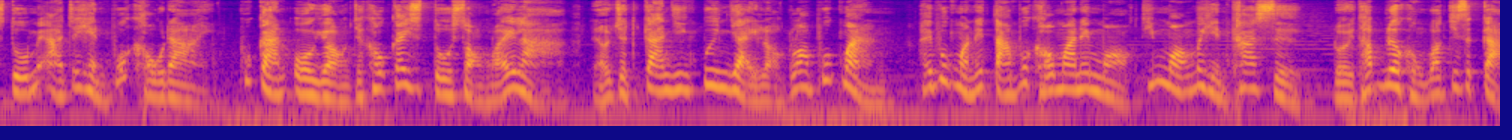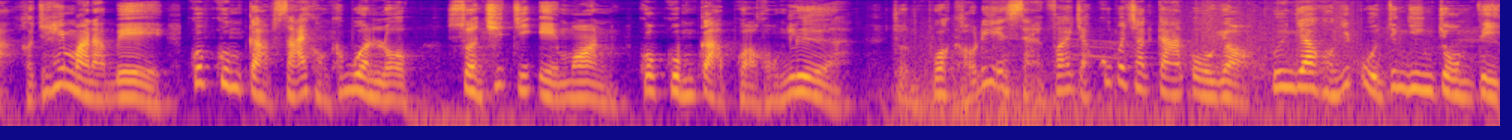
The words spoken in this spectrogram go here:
ศัตรูไม่อาจจะเห็นพวกเขาได้ ผู้การโอยองจะเข้าใกล้ศัตรู200หลา แล้วจัดการยิงปืนใหญ่หลอกล่อพวกมัน ให้พวกมันได้ตามพวกเขามาในหมอกที่มองไม่เห็นค่าศึก โดยทัพเรือของวากิสกะเขาจะให้มานาเบควบคุมกาบซ้ายของขบวนรบส่วนชิจิเอมอน ควบคุมกาบขวาของเรือ จนพวกเขาได้เห็นแสงไฟจากผู้บัญชาการโอยองปืนยาวของญี่ปุ่นจึงยิงโจมตี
